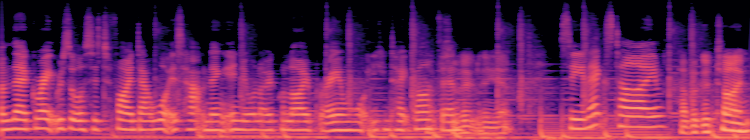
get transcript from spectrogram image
And they're great resources to find out what is happening in your local library and what you can take part in. Absolutely. Yeah. See you next time. Have a good time.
